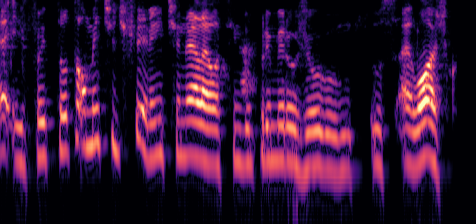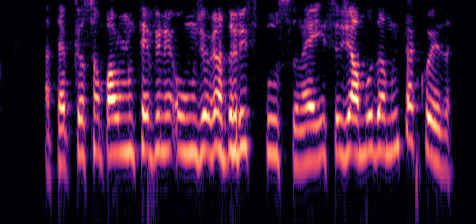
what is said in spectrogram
É, e foi totalmente diferente, né, Léo, assim, do primeiro jogo. É lógico, até porque o São Paulo não teve um jogador expulso, né? Isso já muda muita coisa.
